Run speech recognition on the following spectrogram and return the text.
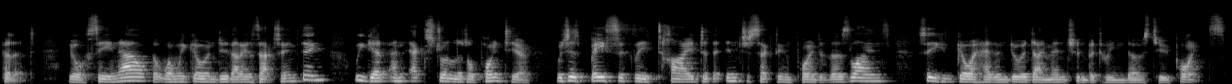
fillet. You'll see now that when we go and do that exact same thing, we get an extra little point here, which is basically tied to the intersecting point of those lines, so you can go ahead and do a dimension between those two points.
